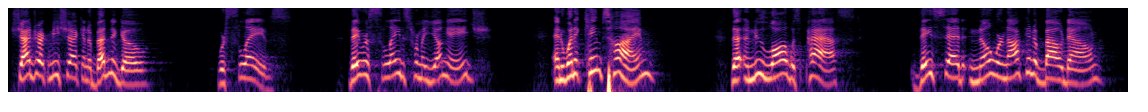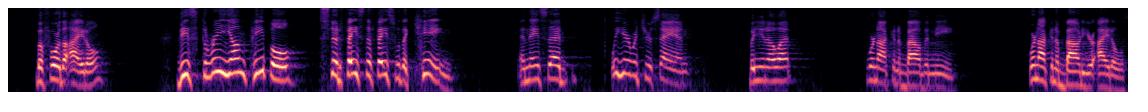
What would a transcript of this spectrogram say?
Shadrach, Meshach, and Abednego were slaves. They were slaves from a young age. And when it came time that a new law was passed, they said, No, we're not going to bow down before the idol. These three young people stood face to face with a king, and they said, We hear what you're saying, but you know what? We're not going to bow the knee. We're not going to bow to your idols.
